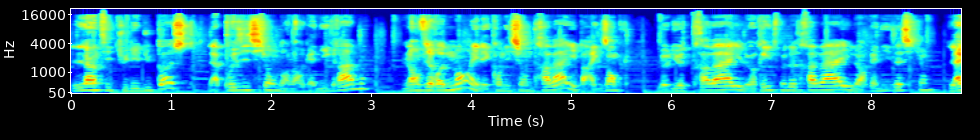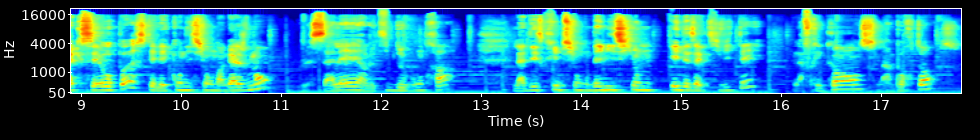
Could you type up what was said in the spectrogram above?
l'intitulé du poste, la position dans l'organigramme, l'environnement et les conditions de travail, par exemple le lieu de travail, le rythme de travail, l'organisation, l'accès au poste et les conditions d'engagement, le salaire, le type de contrat, la description des missions et des activités, la fréquence, l'importance,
